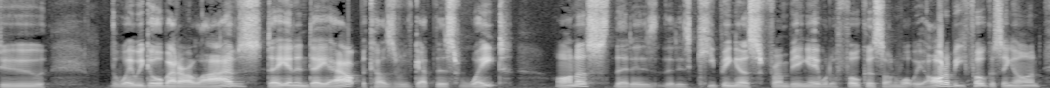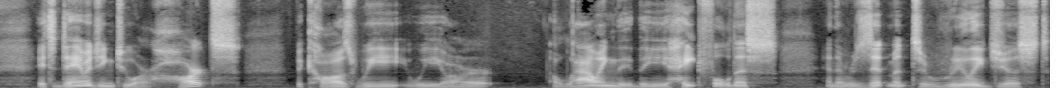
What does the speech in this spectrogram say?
to the way we go about our lives day in and day out because we've got this weight on us that is that is keeping us from being able to focus on what we ought to be focusing on. It's damaging to our hearts because we we are allowing the, the hatefulness and the resentment to really just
